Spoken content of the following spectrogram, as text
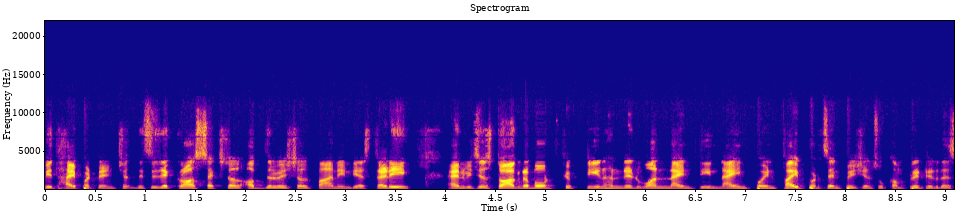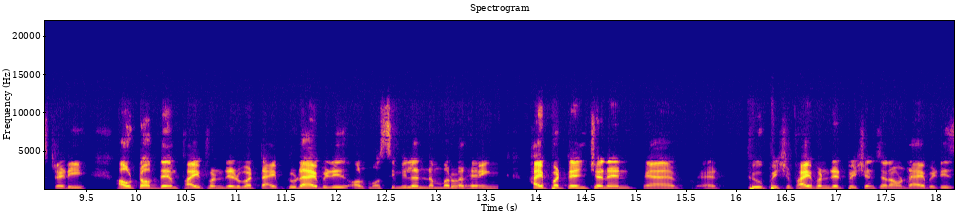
with hypertension. This is a cross-sectional observational pan-India study and which has talked about 1501 99.5% patients who completed the study. Out of them, 500 were type 2 diabetes, almost similar number were having hypertension and uh, few patients, 500 patients around diabetes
